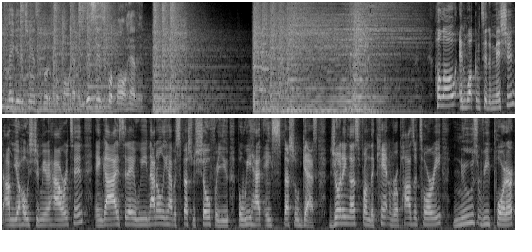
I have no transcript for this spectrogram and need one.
you may get a chance to go to football heaven. This is football heaven. Hello and welcome to the mission. I'm your host, Jameer Howerton. And guys, today we not only have a special show for you, but we have a special guest. Joining us from the Canton Repository, news reporter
